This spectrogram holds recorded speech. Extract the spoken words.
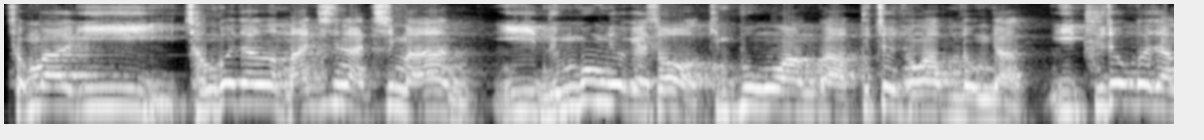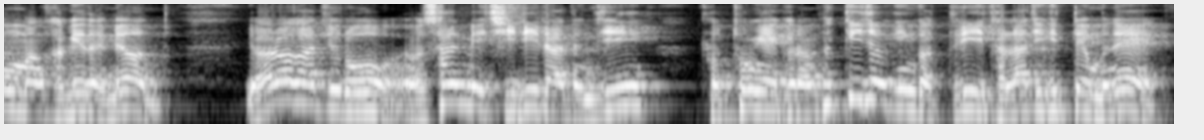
정말 이 정거장은 많지는 않지만 이 능곡역에서 김포공항과 부천종합운동장 이 두 정거장만 가게 되면 여러 가지로 삶의 질이라든지 교통의 그런 획기적인 것들이 달라지기 때문에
